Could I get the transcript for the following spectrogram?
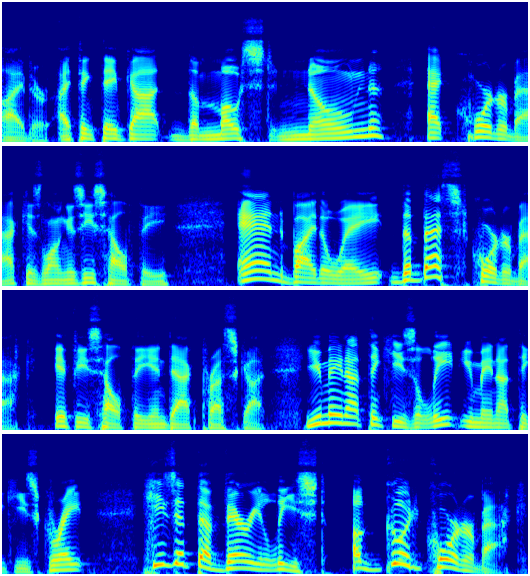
either. I think they've got the most known at quarterback as long as he's healthy. And by the way, the best quarterback if he's healthy in Dak Prescott. You may not think he's elite, you may not think he's great. He's at the very least a good quarterback.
